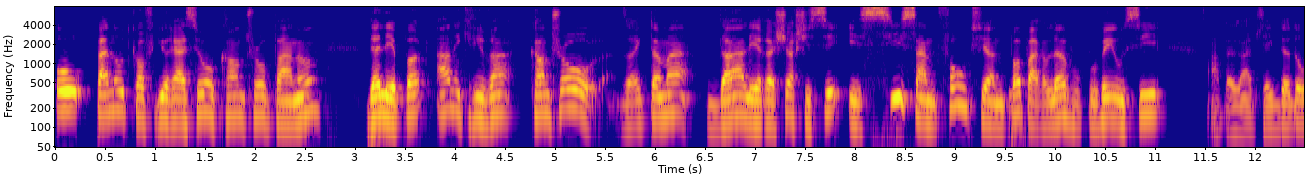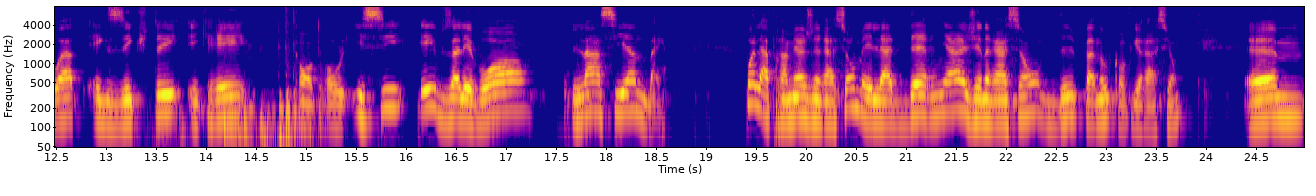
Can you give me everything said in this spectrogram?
au panneau de configuration, au Control Panel de l'époque en écrivant Control directement dans les recherches ici. Et si ça ne fonctionne pas par là, vous pouvez aussi, en faisant un clic de droite, exécuter et créer Contrôle ici et vous allez voir l'ancienne, ben, pas la première génération, mais la dernière génération de panneaux de configuration. Euh,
